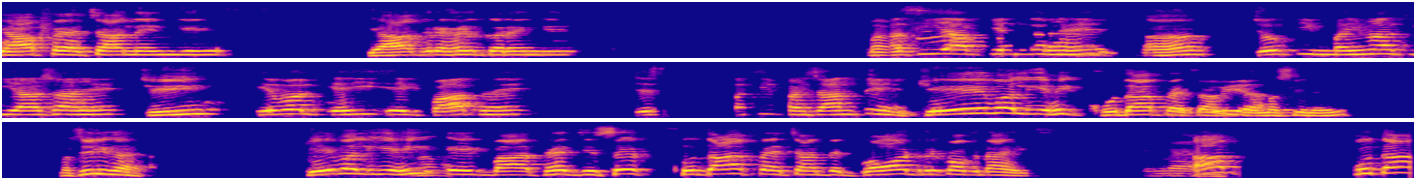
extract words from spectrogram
क्या पहचानेंगे? क्या ग्रहण करेंगे? मसीह आपके अंदर है हाँ। जो कि महिमा की आशा है। जी। केवल यही एक बात है जिस मसीह पहचानते हैं। केवल यही खुदा पहचानते हैं मसीह नहीं। मसीह लिखा है। केवल यही एक बात है जिसे खुदा पहचानते गॉड रिकॉग्नाइज अब खुदा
